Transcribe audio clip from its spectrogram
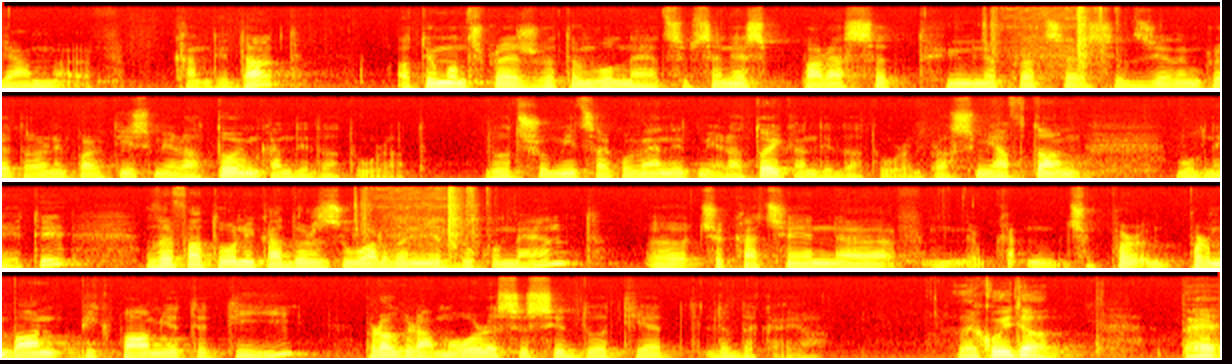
jam kandidat, aty mund të shprehesh vetëm vullnet, sepse ne para se të hyjmë në proces që të zgjedhim kryetarin e partisë, miratojmë kandidaturat. Duhet shumica e Kuvendit të miratojë kandidaturën, pra s'mjafton vullneti. Dhe Fatoni ka dorëzuar dhe një dokument që ka qenë që përmban pikëpamjet e tij programore se si duhet të jetë LDK-ja. Dhe kujto, pe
